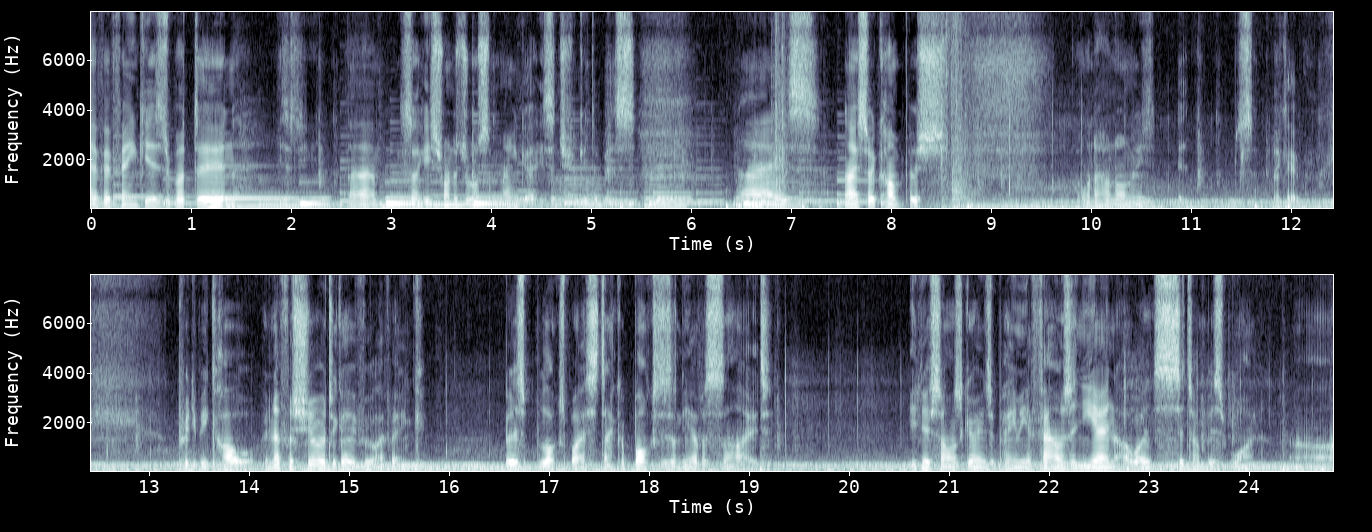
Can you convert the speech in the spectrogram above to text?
Everything is rotten. He's um, looks like he's trying to draw some manga. He's actually good at this. Nice. Nice to accomplish. I wonder how long he's... Okay. Pretty big hole. Enough for sure to go through, I think. But it's blocked by a stack of boxes on the other side. Even if someone's going to pay me a thousand yen, I won't sit on this one. Ah.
